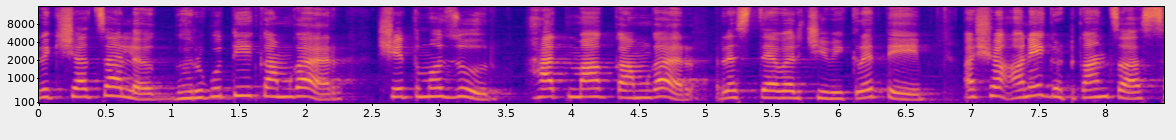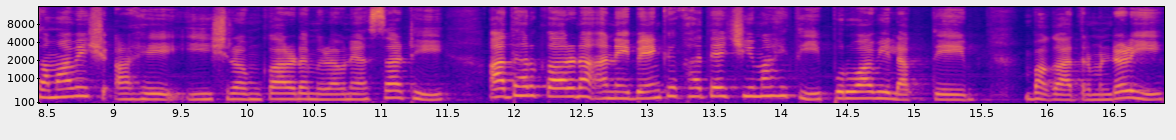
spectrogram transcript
रिक्षा चालक घरगुती कामगार शेतमजूर हातमाग कामगार रस्त्यावरची विक्रेते अशा अनेक घटकांचा समावेश आहे. ई श्रम कार्ड मिळवण्यासाठी आधार कार्ड आणि बँक खात्याची माहिती पुरवावी लागते. बघात्र मंडळी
